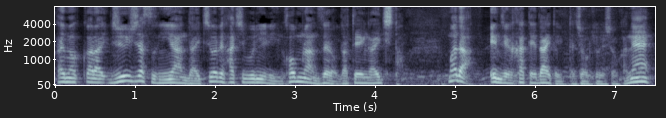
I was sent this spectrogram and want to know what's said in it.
開幕から11打数2安打1割8分2厘ホームラン0打点が1と。まだエンジンがかかってないといった状況でしょうかね。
